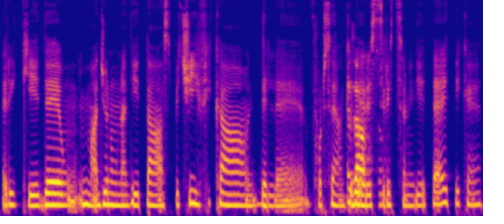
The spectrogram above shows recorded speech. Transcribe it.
richiede, un, immagino, una dieta specifica, delle, forse anche esatto. delle restrizioni dietetiche.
